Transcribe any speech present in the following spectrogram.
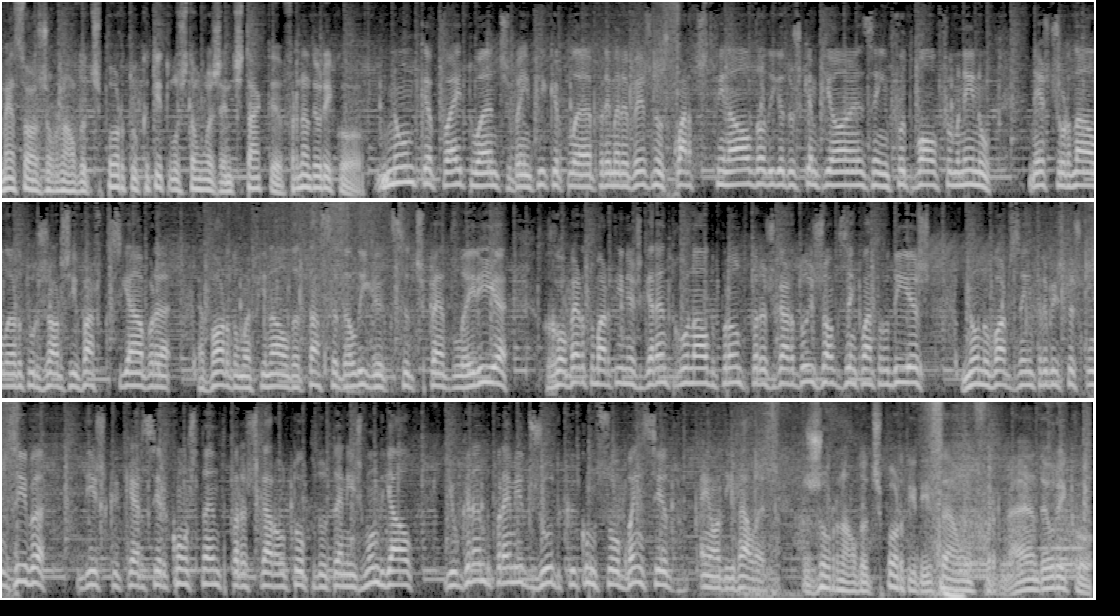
Começa o Jornal do Desporto. Que títulos estão hoje em destaque? Fernando Eurico. Nunca feito antes. Benfica pela primeira vez nos quartos de final da Liga dos Campeões em futebol feminino. Neste jornal, Artur Jorge e Vasco Seabra abordam uma final da Taça da Liga que se despede de Leiria. Roberto Martínez garante Ronaldo pronto para jogar dois jogos em quatro dias. Nuno Borges, em entrevista exclusiva, diz que quer ser constante para chegar ao topo do ténis mundial e o Grande Prémio de Judo que começou bem cedo em Odivelas. Jornal do Desporto, edição Fernando Eurico.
